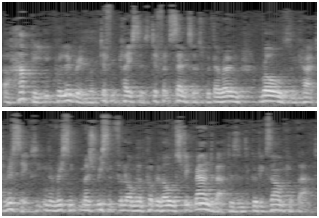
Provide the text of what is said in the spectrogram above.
uh, happy equilibrium of different places, different centres with their own roles and characteristics. In the recent, most recent phenomenon, probably of Old Street Roundabout, is a good example of that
